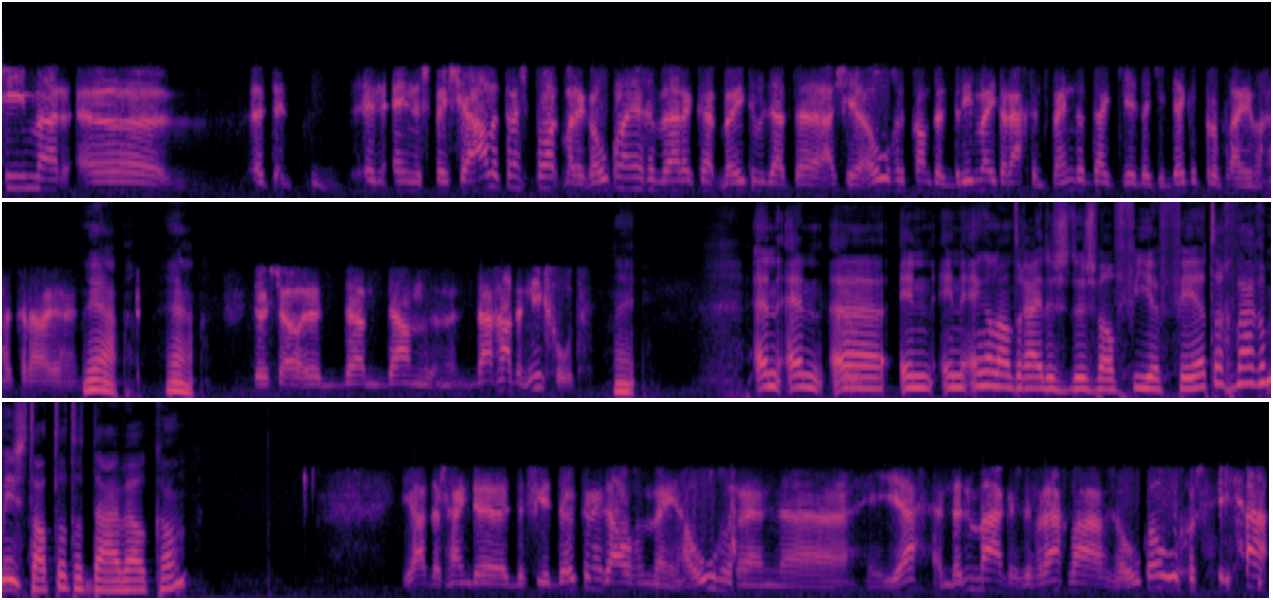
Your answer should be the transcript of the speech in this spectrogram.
zien, maar eh, het, het- in, in een speciale transport, waar ik ook al in gewerkt heb, weten we dat eh, als je hoger komt dan 3 meter 28, dat je, dat je dikke problemen gaat krijgen. Ja, ja. Dus eh, dan, dan, dan gaat het niet goed. Nee. En, en eh, in, in Engeland rijden ze dus wel 440. Waarom is dat, dat het daar wel kan? Ja, daar zijn de, de viaducten in het algemeen hoger. En eh, ja, en dan maken ze de vrachtwagens ook hoger. ja.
